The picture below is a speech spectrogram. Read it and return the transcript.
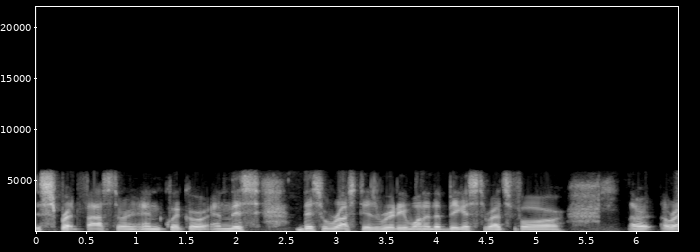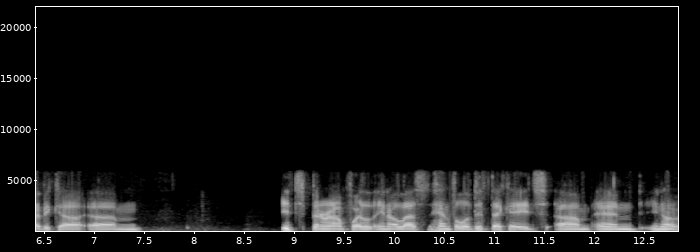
spread faster and quicker. And this this rust is really one of the biggest threats for arabica. It's been around for you know last handful of decades, um, and you know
